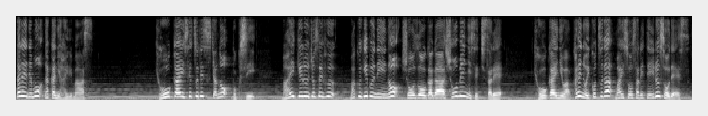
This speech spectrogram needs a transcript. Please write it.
誰でも中に入ります。教会設立者の牧師マイケル・ジョセフ・マクギブニーの肖像画が正面に設置され教会には彼の遺骨が埋葬されているそうです。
